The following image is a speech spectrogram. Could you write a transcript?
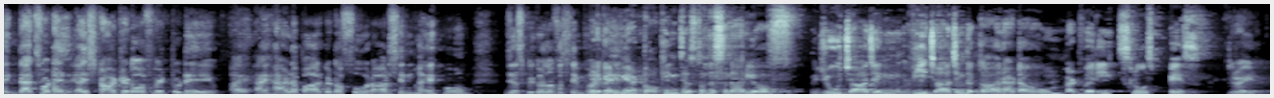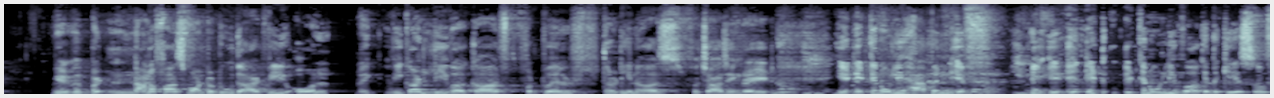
Like that's what I, I started off with today. I, I had a power cut of four hours in my home just because of a simple. But again, rain. we are talking just of the scenario of you charging, we charging the car at our home at very slow pace. right. we but none of us want to do that. We all like we can't leave our car for 12 13 hours for charging right no, it, it can only happen if it, it, it, it can only work in the case of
